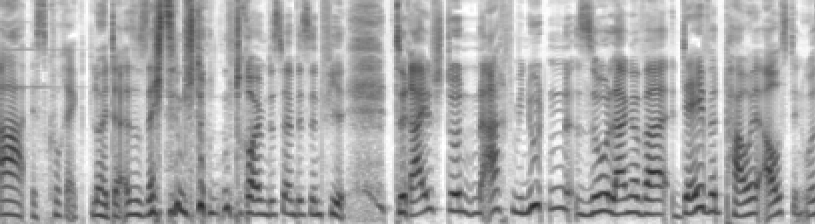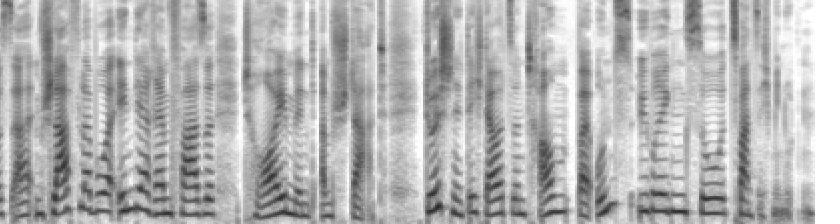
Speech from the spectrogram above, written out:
A ist korrekt, Leute. Also 16 Stunden träumen, das wäre ein bisschen viel. Drei Stunden, acht Minuten, so lange war David Powell aus den USA im Schlaflabor in der REM-Phase träumend am Start. Durchschnittlich dauert so ein Traum bei uns übrigens so 20 Minuten.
